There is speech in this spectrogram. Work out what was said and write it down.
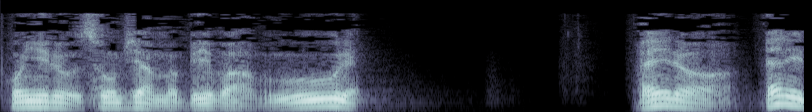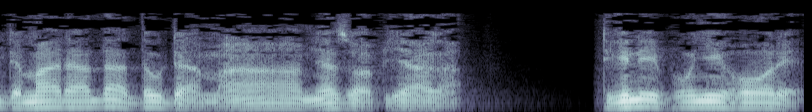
ဘုန်းကြီးတို့ဆုံးဖြတ်မပေးပါဘူးတဲ့အဲဒီတော့အဲ့ဒီဓမ္မရာသသုတ်တံမှာမြတ်စွာဘုရားကဒီကနေ့ဘုန်းကြီးဟောတဲ့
